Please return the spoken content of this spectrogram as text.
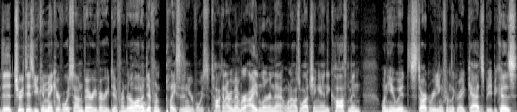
the truth is, you can make your voice sound very, very different. There are a lot Mm-hmm. of different places in your voice to talk. And I remember I learned that when I was watching Andy Kaufman when he would start reading from The Great Gatsby because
